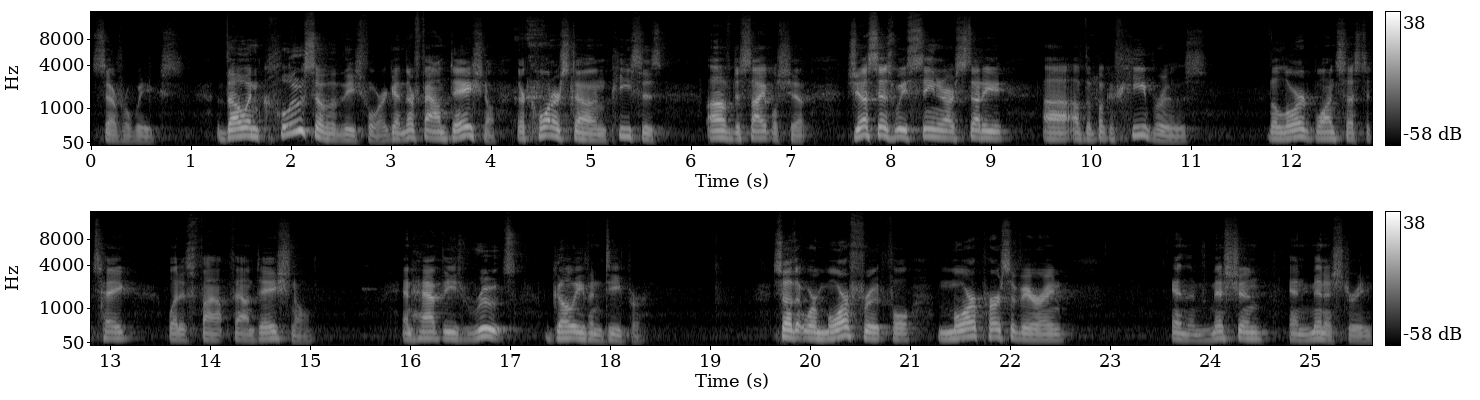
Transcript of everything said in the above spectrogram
several weeks. Though inclusive of these four, again, they're foundational, they're cornerstone pieces of discipleship. Just as we've seen in our study uh, of the book of Hebrews, the Lord wants us to take what is foundational and have these roots go even deeper so that we're more fruitful, more persevering in the mission and ministry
